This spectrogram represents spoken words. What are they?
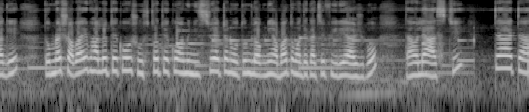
লাগে। তোমরা সবাই ভালো থেকো, সুস্থ থেকো, আমি নিশ্চয়ই একটা নতুন ব্লগ নিয়ে আবার তোমাদের কাছে ফিরে আসব। তাহলে আসছি, টাটা!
